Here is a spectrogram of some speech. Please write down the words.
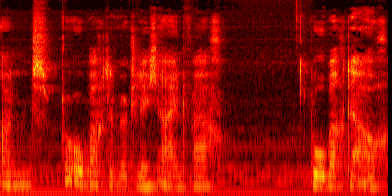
und beobachte wirklich einfach. Beobachte auch,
